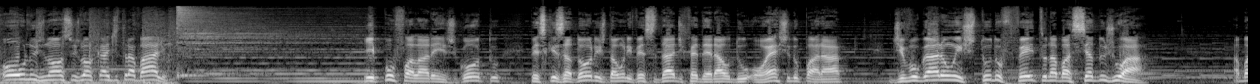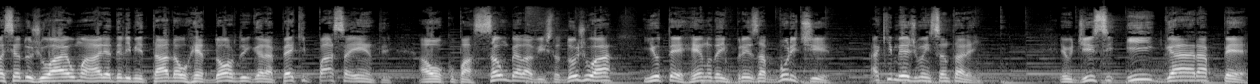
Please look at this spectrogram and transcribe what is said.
ou nos nossos locais de trabalho. E por falar em esgoto, pesquisadores da Universidade Federal do Oeste do Pará divulgaram um estudo feito na Bacia do Juá. A Bacia do Juá é uma área delimitada ao redor do Igarapé que passa entre a ocupação Bela Vista do Juá e o terreno da empresa Buriti, aqui mesmo em Santarém. Eu disse igarapé,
